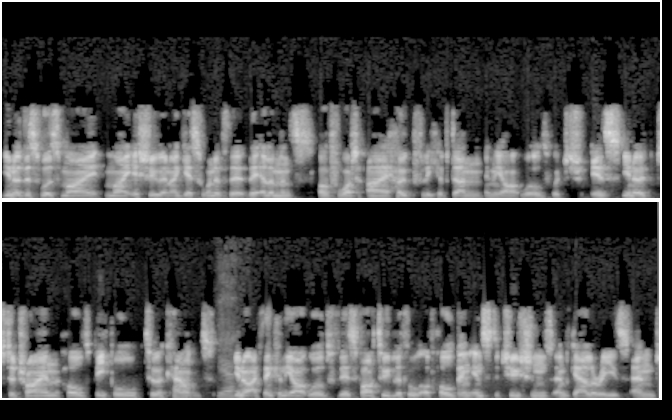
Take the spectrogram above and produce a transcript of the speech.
You know, this was my my issue, and I guess one of the the elements of what I hopefully have done in the art world, which is you know to try and hold people to account. Yeah. You know, I think in the art world there's far too little of holding institutions and galleries and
